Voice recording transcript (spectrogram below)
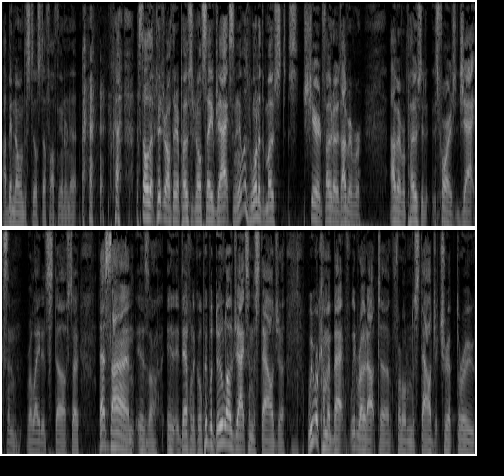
I've been known to steal stuff off the internet. I stole that picture off there, posted it on Save Jackson, and it was one of the most shared photos I've ever I've ever posted as far as Jackson related stuff. So that sign is uh, it, it definitely cool. People do love Jackson nostalgia. We were coming back. We rode out to for a little nostalgic trip through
